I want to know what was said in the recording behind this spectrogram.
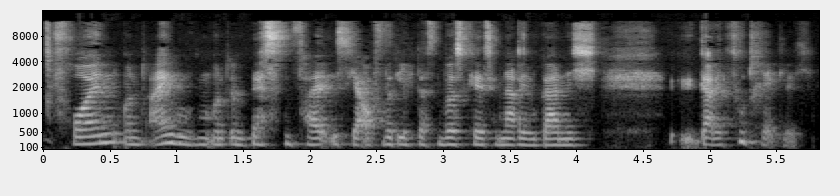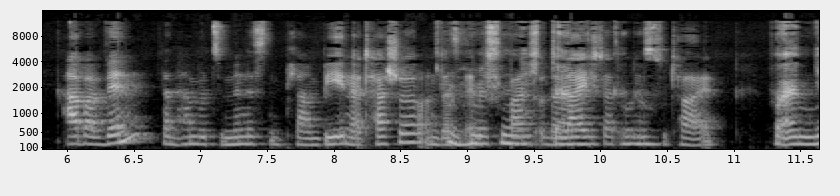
freuen und eingrooven und im besten Fall ist ja auch wirklich das Worst-Case-Szenario gar nicht, gar nicht zuträglich. Aber wenn, dann haben wir zumindest einen Plan B in der Tasche und das entspannt und dann- erleichtert genau. uns total. Vor allem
